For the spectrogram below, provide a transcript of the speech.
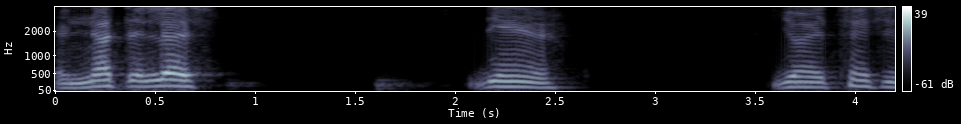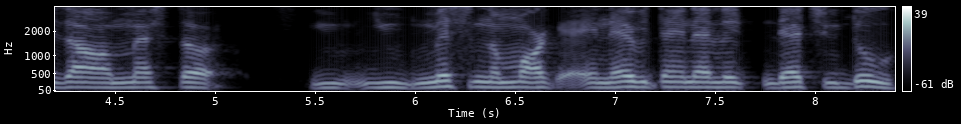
and nothing less, then your intentions all messed up. You you missing the mark and everything that that you do,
